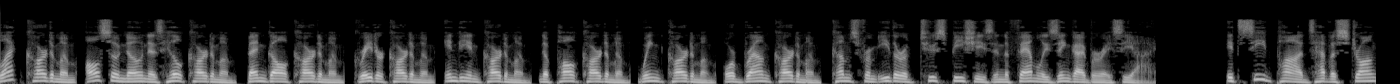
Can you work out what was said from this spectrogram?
Black cardamom, also known as hill cardamom, Bengal cardamom, greater cardamom, Indian cardamom, Nepal cardamom, winged cardamom, or brown cardamom, comes from either of two species in the family Zingiberaceae. Its seed pods have a strong,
